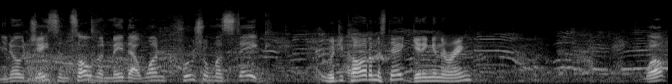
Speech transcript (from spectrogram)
You know, Jason Sullivan made that one crucial mistake. Would you call it a mistake, getting in the ring? Well,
